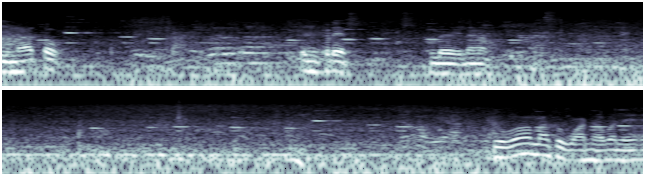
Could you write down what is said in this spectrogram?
หิมะตก เป็นเกร็ดเลยนะครับถือว่ามาถูกวันครับวันนี้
